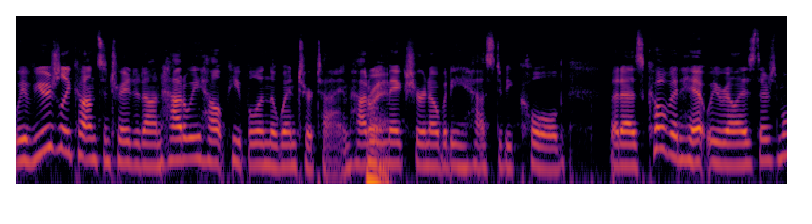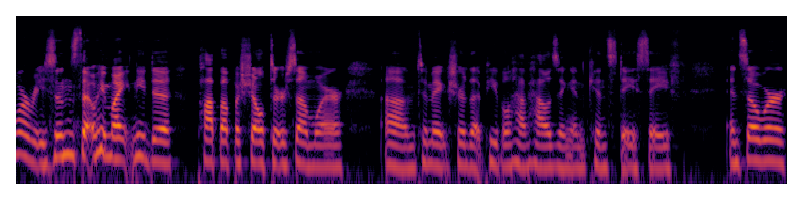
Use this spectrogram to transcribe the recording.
we've usually concentrated on how do we help people in the winter time? How do Right. we make sure nobody has to be cold? But as COVID hit, we realized there's more reasons that we might need to pop up a shelter somewhere um, to make sure that people have housing and can stay safe. And so we're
